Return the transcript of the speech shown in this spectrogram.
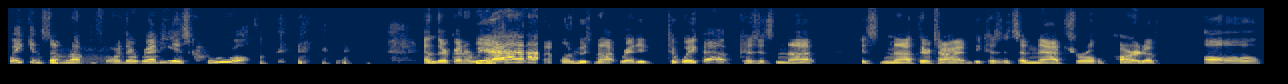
waking someone up before they're ready is cruel. and they're going to react yeah. like someone who's not ready to wake up because it's not it's not their time because it's a natural part of all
